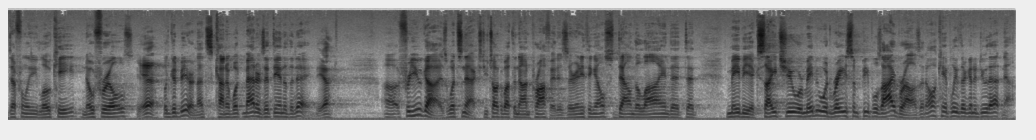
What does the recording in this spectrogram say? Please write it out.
definitely low key, no frills. Yeah. But good beer, and that's kind of what matters at the end of the day. Yeah. Uh, for you guys, what's next? You talk about the nonprofit. Is there anything else down the line that, that maybe excites you, or maybe would raise some people's eyebrows? That oh, I can't believe they're going to do that now.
